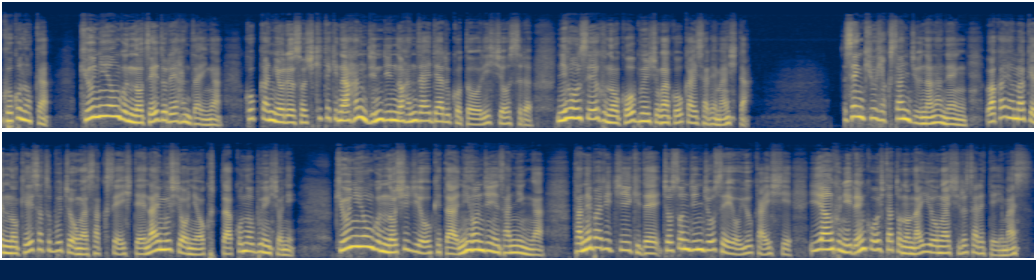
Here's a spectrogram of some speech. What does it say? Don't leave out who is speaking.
Speaker 1: 9日、旧日本軍の性奴隷犯罪が国家による組織的な反人倫の犯罪であることを立証する日本政府の公文書が公開されました。1937年、和歌山県の警察部長が作成して内務省に送ったこの文書に、旧日本軍の指示を受けた日本人3人が、種張地域で朝鮮人女性を誘拐し、慰安婦に連行したとの内容が記されています。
